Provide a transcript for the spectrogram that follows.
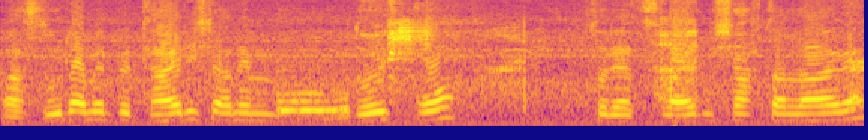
Warst du damit beteiligt an dem Durchbruch zu der zweiten Schachtanlage?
